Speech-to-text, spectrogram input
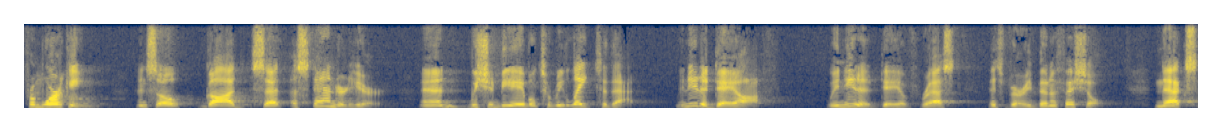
from working. And so God set a standard here. And we should be able to relate to that. We need a day off, we need a day of rest. It's very beneficial. Next,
